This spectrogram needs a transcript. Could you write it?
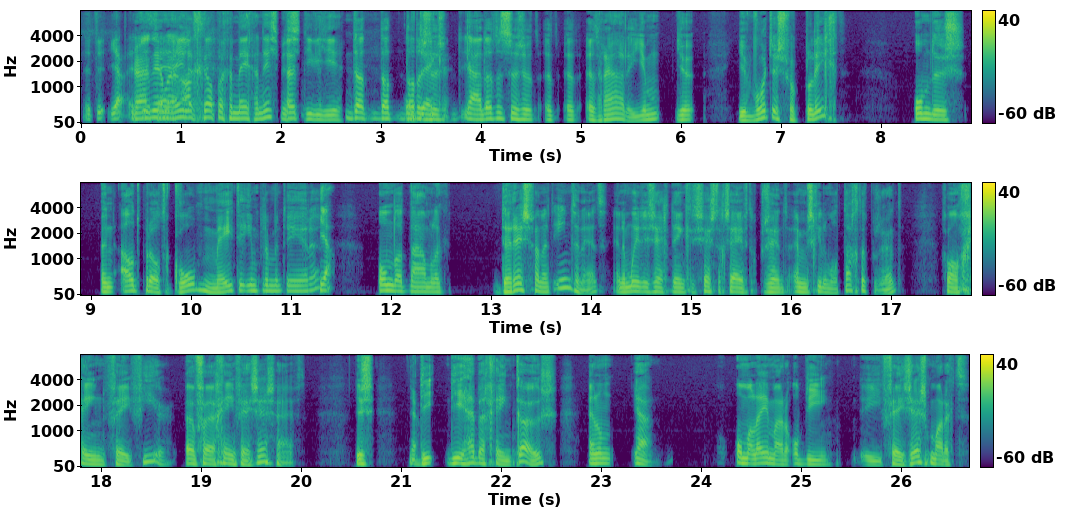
Het, ja, het Ja, nee, hele grappige mechanismes het- die we hier... Dat, dat, dat, is, dus, ja, dat is dus het, het, het, het rare. Je, je, je wordt dus verplicht om dus een oud protocol mee te implementeren. Ja. Omdat namelijk de rest van het internet, en dan moet je dus echt denken 60, 70 procent en misschien nog wel 80 procent, gewoon geen V4 of eh, geen V6 heeft. Dus Ja. die, die hebben geen keus. En om, ja, om alleen maar op die, die V6-markt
